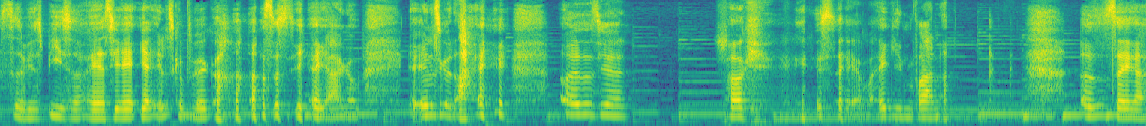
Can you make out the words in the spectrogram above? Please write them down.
sidder vi og spiser, og jeg siger, jeg elsker bøger. og så siger Jakob, jeg elsker dig. og så siger han, fuck, det sagde jeg bare ikke i en brænder og så sagde jeg,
